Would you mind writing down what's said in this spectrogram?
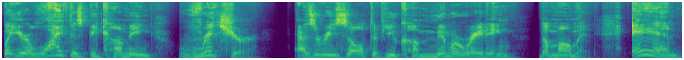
but your life is becoming richer as a result of you commemorating the moment. And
